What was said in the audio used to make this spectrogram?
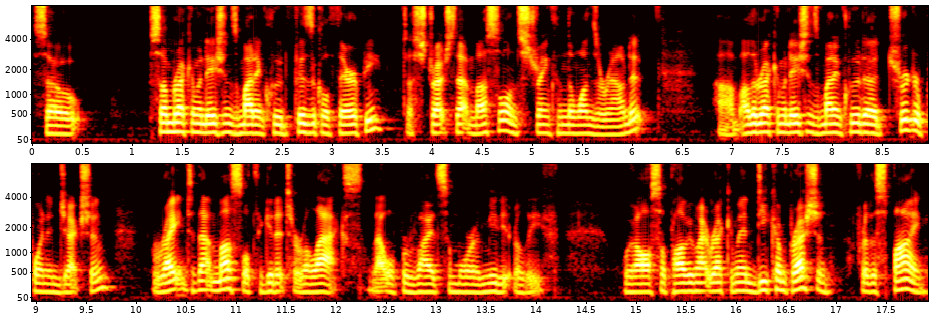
So some recommendations might include physical therapy to stretch that muscle and strengthen the ones around it. Um, other recommendations might include a trigger point injection right into that muscle to get it to relax. That will provide some more immediate relief. We also probably might recommend decompression for the spine.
